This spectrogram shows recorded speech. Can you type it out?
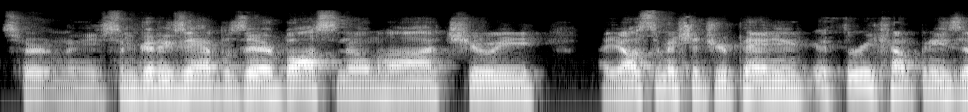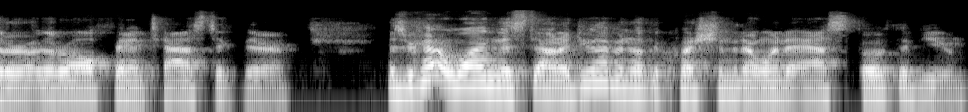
Certainly, some good examples there: Boston, Omaha, Chewy. You also mentioned Trupanion. Three companies that are that are all fantastic there. As we kind of wind this down, I do have another question that I wanted to ask both of you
